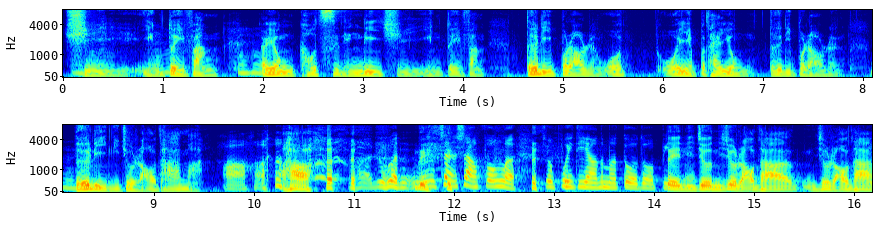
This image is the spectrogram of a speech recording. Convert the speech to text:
去赢对方，要用口齿伶俐去赢对方，得理不饶人。我我也不太用得理不饶人，得理你就饶他嘛。哦，啊，如果能占上风了，就不一定要那么咄咄逼对，人。你就你就饶他，你就饶他。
